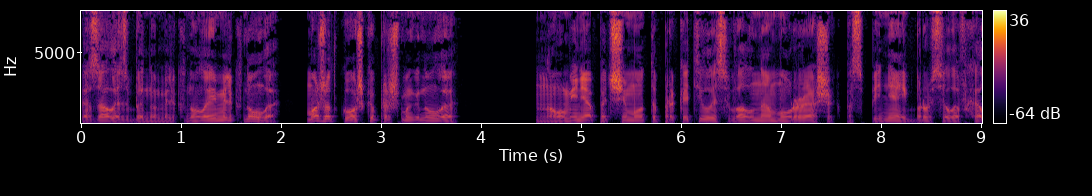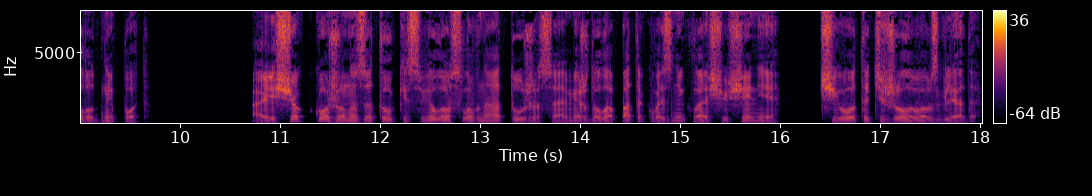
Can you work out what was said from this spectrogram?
Казалось бы, ну мелькнуло и мелькнуло. Может, кошка прошмыгнула. Но у меня почему-то прокатилась волна мурашек по спине и бросила в холодный пот. А еще кожу на затылке свело, словно от ужаса, а между лопаток возникло ощущение чего-то тяжелого взгляда.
